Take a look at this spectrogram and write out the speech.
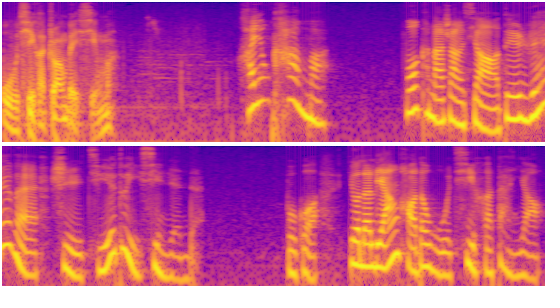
武器和装备行吗？还用看吗？博克纳上校对瑞文是绝对信任的。不过，有了良好的武器和弹药，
